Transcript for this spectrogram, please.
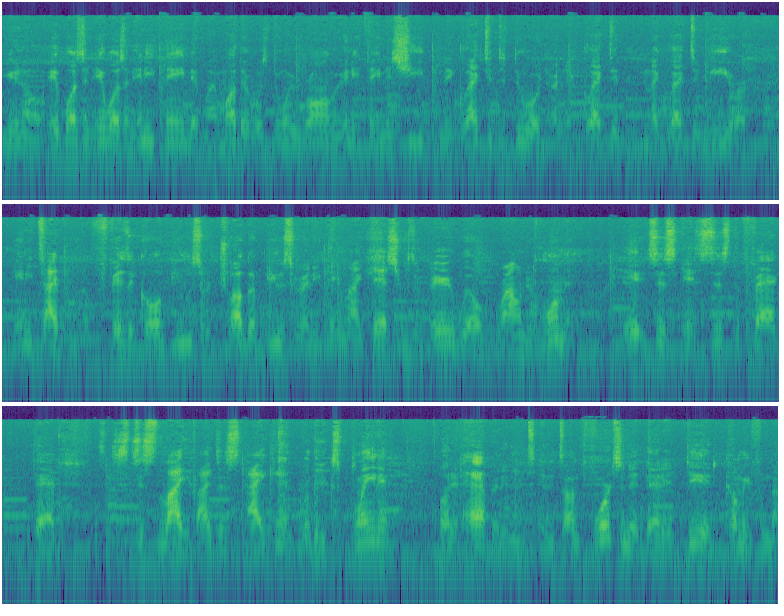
You know, it wasn't it wasn't anything that my mother was doing wrong or anything that she neglected to do or, or neglected neglected me or any type of physical abuse or drug abuse or anything like that. She was a very well-rounded woman. It's just it's just the fact that it's just life. I just I can't really explain it, but it happened, and it's, and it's unfortunate that it did, coming from the,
